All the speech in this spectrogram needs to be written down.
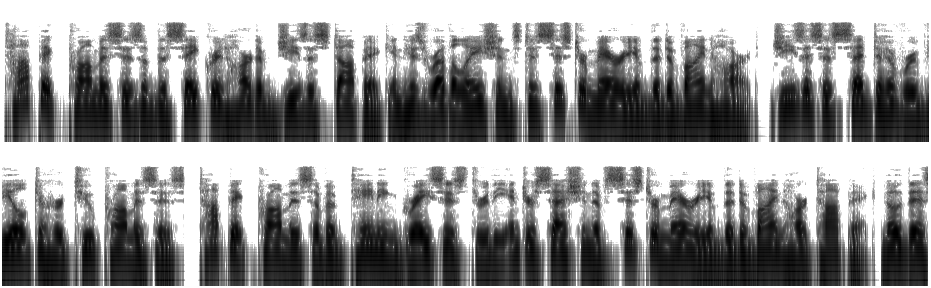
Topic promises of the Sacred Heart of Jesus Topic In his revelations to Sister Mary of the Divine Heart, Jesus is said to have revealed to her two promises, topic Promise of obtaining graces through the intercession of Sister Mary of the Divine Heart topic Know this,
